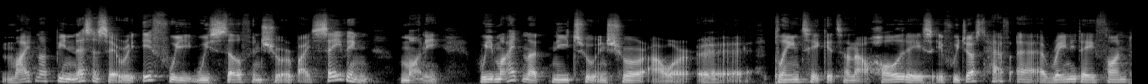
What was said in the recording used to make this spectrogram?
might not be necessary if we, we self-insure by saving money we might not need to insure our uh, plane tickets and our holidays if we just have a, a rainy day fund.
